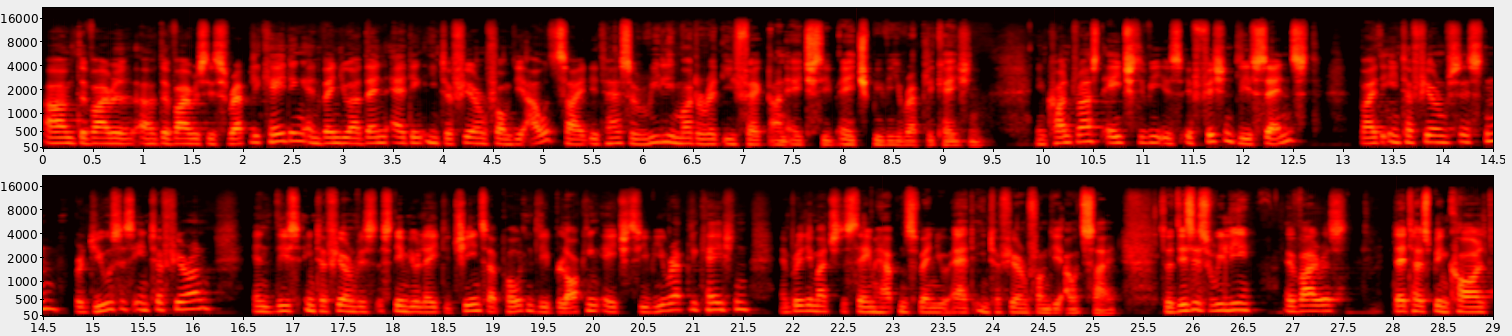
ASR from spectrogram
um, the, viral, uh, the virus is replicating. And when you are then adding interferon from the outside, it has a really moderate effect on HBV replication. In contrast, HCV is efficiently sensed by the interferon system, produces interferon, and these interferon stimulated genes are potently blocking HCV replication. And pretty much the same happens when you add interferon from the outside. So this is really a virus that has been called,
